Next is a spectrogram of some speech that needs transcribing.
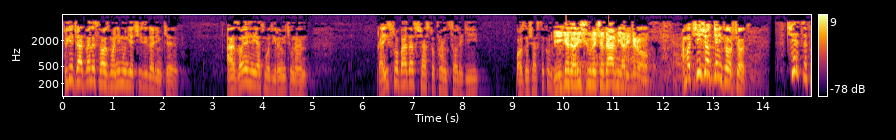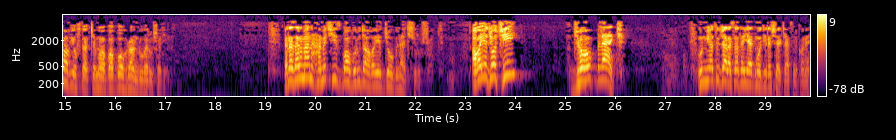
توی جدول سازمانیمون یه چیزی داریم که اعضای هیئت مدیره می‌تونن رئیس رو بعد از 65 سالگی بازنشسته کنن. دیگه داری شورشو در میاری رو اما چی شد که اینطور شد؟ چه اتفاقی افتاد که ما با بحران روبرو شدیم؟ به نظر من همه چیز با ورود آقای جو بلک شروع شد. آقای جو چی؟ جو بلک. اون میاد تو جلسات هیئت مدیره شرکت می‌کنه.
